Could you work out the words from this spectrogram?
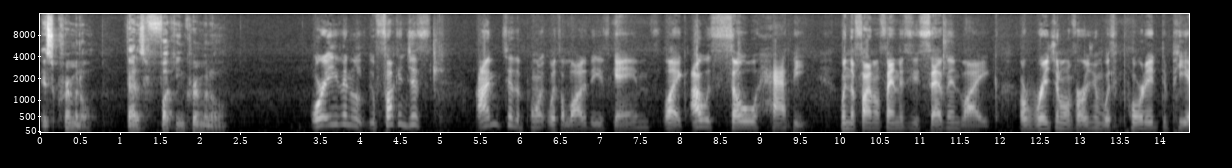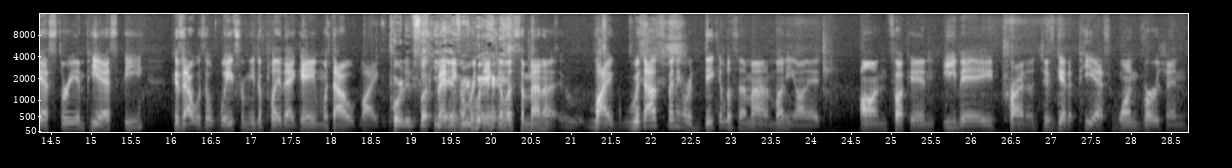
it's criminal. That is fucking criminal. or even fucking just I'm to the point with a lot of these games. Like I was so happy when the Final Fantasy VII like original version was ported to PS3 and PSP because that was a way for me to play that game without like Ported fucking spending everywhere. a ridiculous amount of like without spending a ridiculous amount of money on it on fucking eBay trying to just get a PS1 version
